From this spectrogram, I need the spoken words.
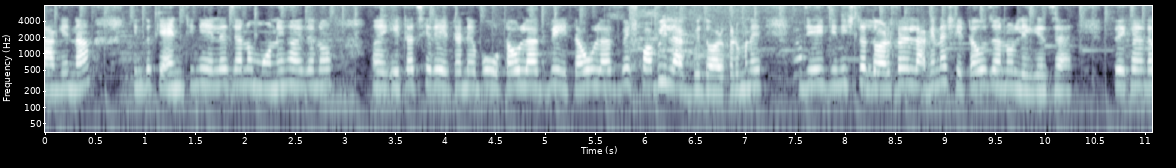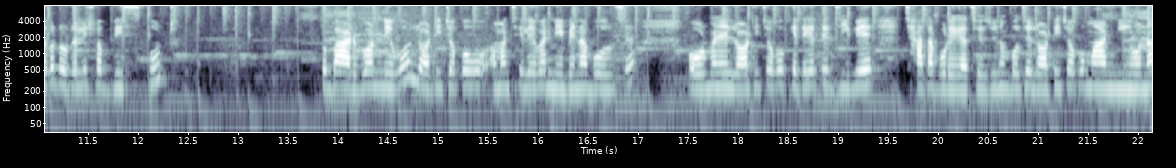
লাগে না। কিন্তু ক্যান্টিনে এলে যেন মনে হয় যেন এটা ছেড়ে এটা নেব, ওটাও লাগবে, এটাও লাগবে, সবই লাগবে দরকার। মানে যেই জিনিসটা দরকারে লাগে না সেটাও যেন লেগে যায়। তো এখানে দেখো টোটালি সব বিস্কুট। তো বারবার নেব। লটি চকো আমার ছেলে এবার নেবে না বলছে। ওর মানে লটি চকো খেতে খেতে জিভে ছাতা পড়ে গেছে, ওই জন্য বলছে লটি চকো মা আর নিও না।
